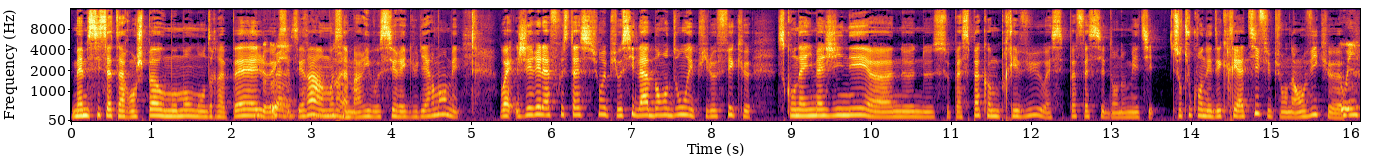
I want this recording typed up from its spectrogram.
même si ça t'arrange pas au moment où on te rappelle, etc. Hein, moi, ça m'arrive aussi régulièrement, mais ouais, gérer la frustration et puis aussi l'abandon et puis le fait que ce qu'on a imaginé euh, ne, ne, se passe pas comme prévu, ouais, c'est pas facile dans nos métiers. Surtout qu'on est des créatifs et puis on a envie que oui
